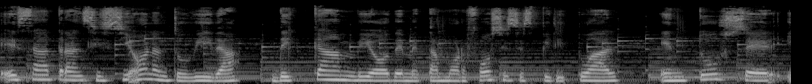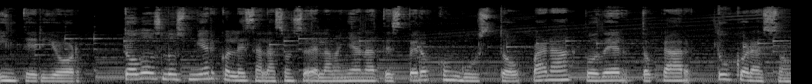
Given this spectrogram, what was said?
esa transición en tu vida de cambio, de metamorfosis espiritual en tu ser interior. Todos los miércoles a las 11 de la mañana te espero con gusto para poder tocar tu corazón.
